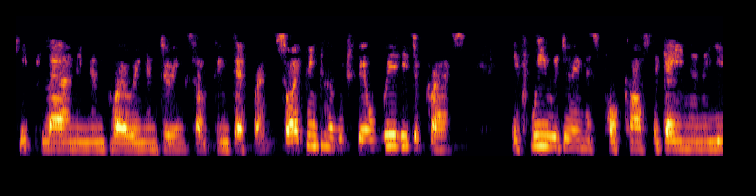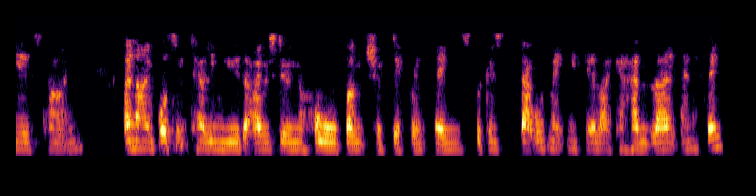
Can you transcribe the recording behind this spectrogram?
keep learning and growing and doing something different. So I think I would feel really depressed if we were doing this podcast again in a year's time and I wasn't telling you that I was doing a whole bunch of different things because that would make me feel like I hadn't learned anything.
